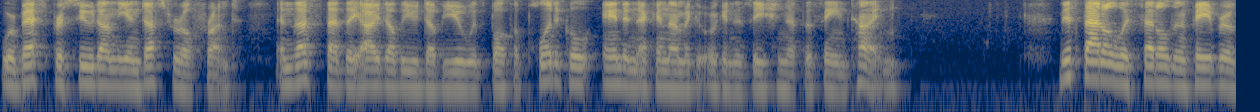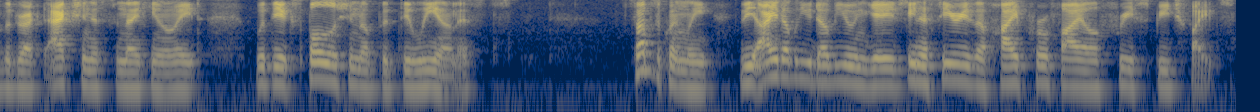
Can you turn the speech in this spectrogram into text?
were best pursued on the industrial front, and thus that the IWW was both a political and an economic organization at the same time. This battle was settled in favor of the direct actionists in 1908 with the expulsion of the De Leonists. Subsequently, the IWW engaged in a series of high profile free speech fights,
